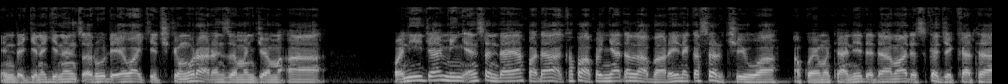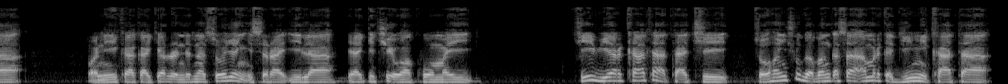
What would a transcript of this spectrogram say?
inda gine-ginen tsaro da yawa ke cikin wuraren zaman jama'a wani jami'in 'yan sanda ya faɗa a kafafen yada labarai na ƙasar cewa akwai mutane da dama da suka jikkata wani kakakin rundunar sojan isra'ila ya ki cewa komai. Cibiyar kata ta ce tsohon shugaban ƙasa amurka jimmy kata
